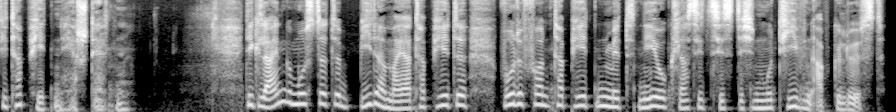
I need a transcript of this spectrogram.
die Tapeten herstellten. Die kleingemusterte Biedermeier-Tapete wurde von Tapeten mit neoklassizistischen Motiven abgelöst.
